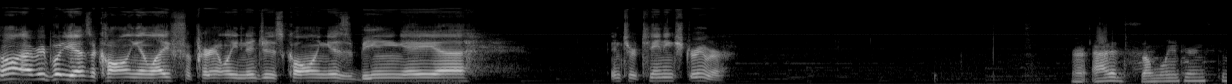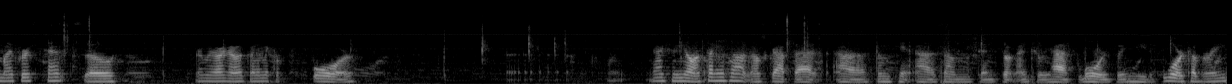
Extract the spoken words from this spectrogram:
Well, everybody has a calling in life. Apparently, Ninja's calling is being a uh, entertaining streamer. I added some lanterns to my first tent, so I'm not gonna make a four. Uh, actually, no. On second thought, I'll scrap that. Uh, some can uh, some tents don't actually have floors, so you need a floor covering,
